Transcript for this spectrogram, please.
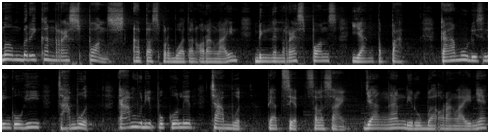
memberikan respons atas perbuatan orang lain dengan respons yang tepat. Kamu diselingkuhi, cabut. Kamu dipukulin, cabut That's it, selesai. Jangan dirubah orang lainnya,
